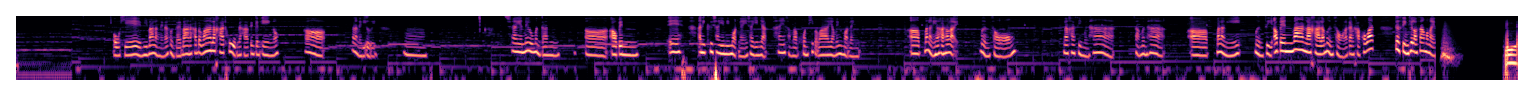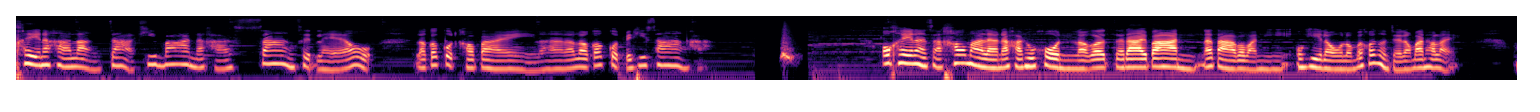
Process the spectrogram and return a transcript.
เคนะคะหลังจากที่บ้านนะคะ สร้างเสร็จแล้วเราก็กดเข้าไปนะคะ แล้วเราก็กดไปที่สร้างค่ะ โอเคหลังจากเข้ามาแล้วนะคะ ทุกคนเราก็จะได้บ้านหน้าตาประมาณนี้ โอเคเราเราไม่ค่อยสนใจเรื่องบ้านเท่าไหร่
